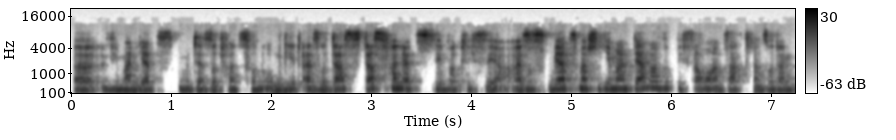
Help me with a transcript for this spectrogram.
äh, wie man jetzt mit der Situation umgeht. Also das, das verletzt sie wirklich sehr. Also es, mir zum Beispiel jemand, der war wirklich sauer und sagte dann so dann,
